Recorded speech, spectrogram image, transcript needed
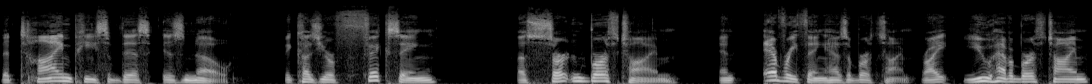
The time piece of this is no, because you're fixing a certain birth time, and everything has a birth time, right? You have a birth time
